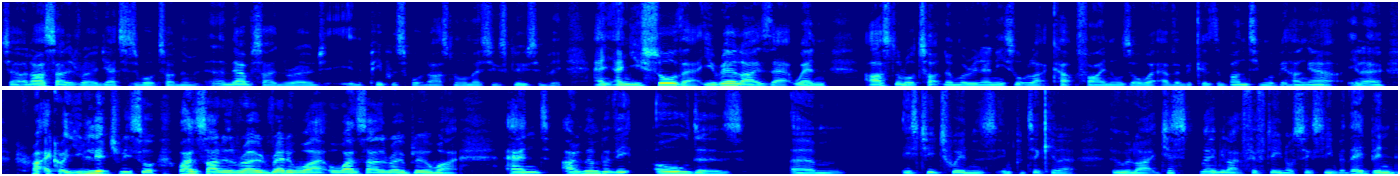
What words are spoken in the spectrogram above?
So on our side of the road, you had to support Tottenham, and on the other side of the road, the people supported Arsenal almost exclusively. And and you saw that, you realised that when Arsenal or Tottenham were in any sort of like cup finals or whatever, because the bunting would be hung out, you know, right across. You literally saw one side of the road red and white, or one side of the road blue and white. And I remember the olders um, these two twins in particular who were like just maybe like 15 or 16 but they'd been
